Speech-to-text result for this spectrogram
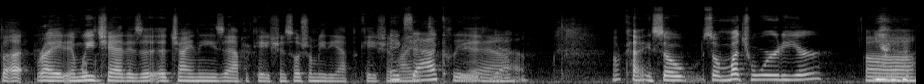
but Right, and WeChat is a, a Chinese application, social media application, right? exactly, Yeah. yeah, Okay, so so much wordier, uh,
